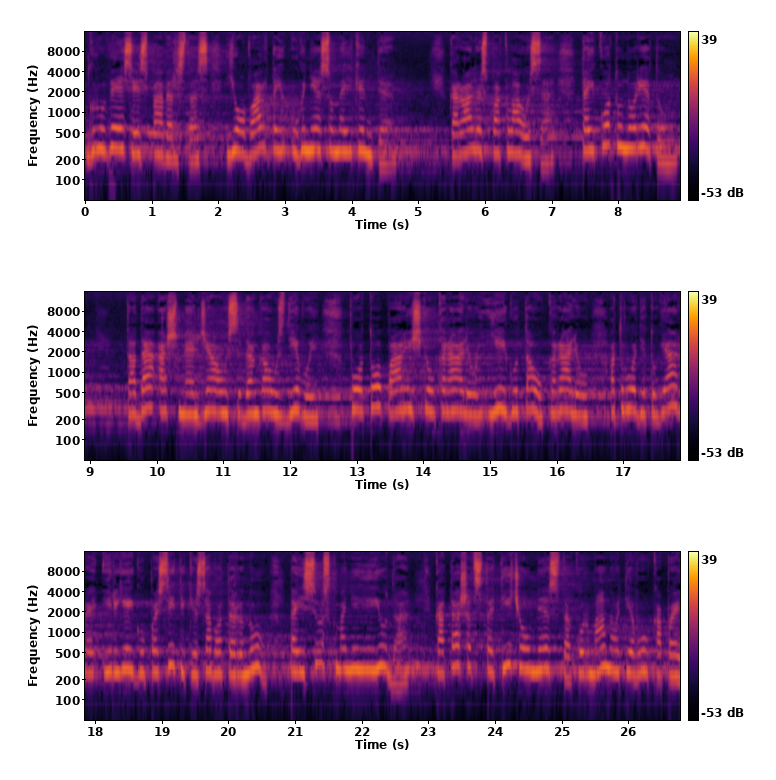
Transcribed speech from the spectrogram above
grūvėsiais paverstas, jo vartai ugnies sunaikinti. Karalius paklausė, tai ko tu norėtum? Tada aš melžiausi dangaus Dievui, po to pareiškiau karaliau, jeigu tau karaliau atrodytų gerai ir jeigu pasitikė savo tarnu, tai siūsk mane į judą, kad aš atstatyčiau miestą, kur mano tėvų kapai.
